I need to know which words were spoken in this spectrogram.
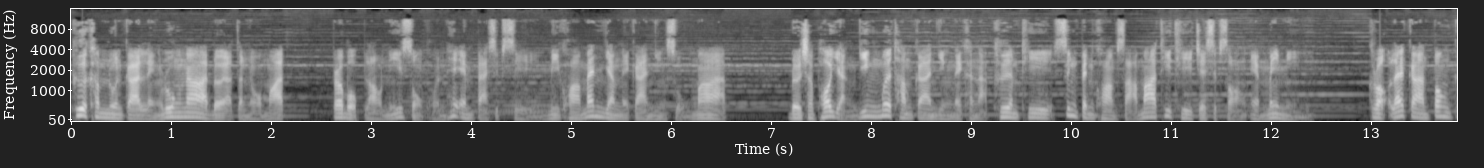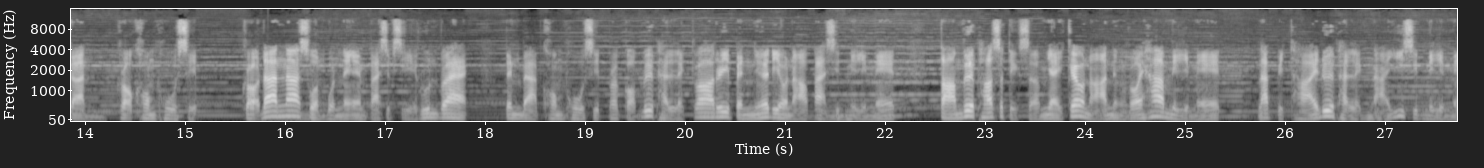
เพื่อคำนวณการเล็งล่วงหน้าโดยอัตโนมัติ ระบบเหล่านี้ส่งผลให้ M84 มีความแม่นยำในการยิงสูงมาก โดยเฉพาะอย่างยิ่งเมื่อทำการยิงในขณะเคลื่อนที่ซึ่งเป็นความสามารถที่ T72M ไม่มี เกราะและการป้องกัน เกราะคอมโพสิตเกราะด้านหน้าส่วนบนใน M84 รุ่นแรก เป็นแบบคอมโพสิตประกอบด้วยแผ่นเหล็กกล้ารีเป็นเนื้อเดียวหนา 80มิลลิเมตรตามด้วยพลาสติกเสริมใหญ่แก้วหนา 105มิลลิเมตร และปิดท้ายด้วยแผ่นเหล็กหนา 20มิลลิเม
